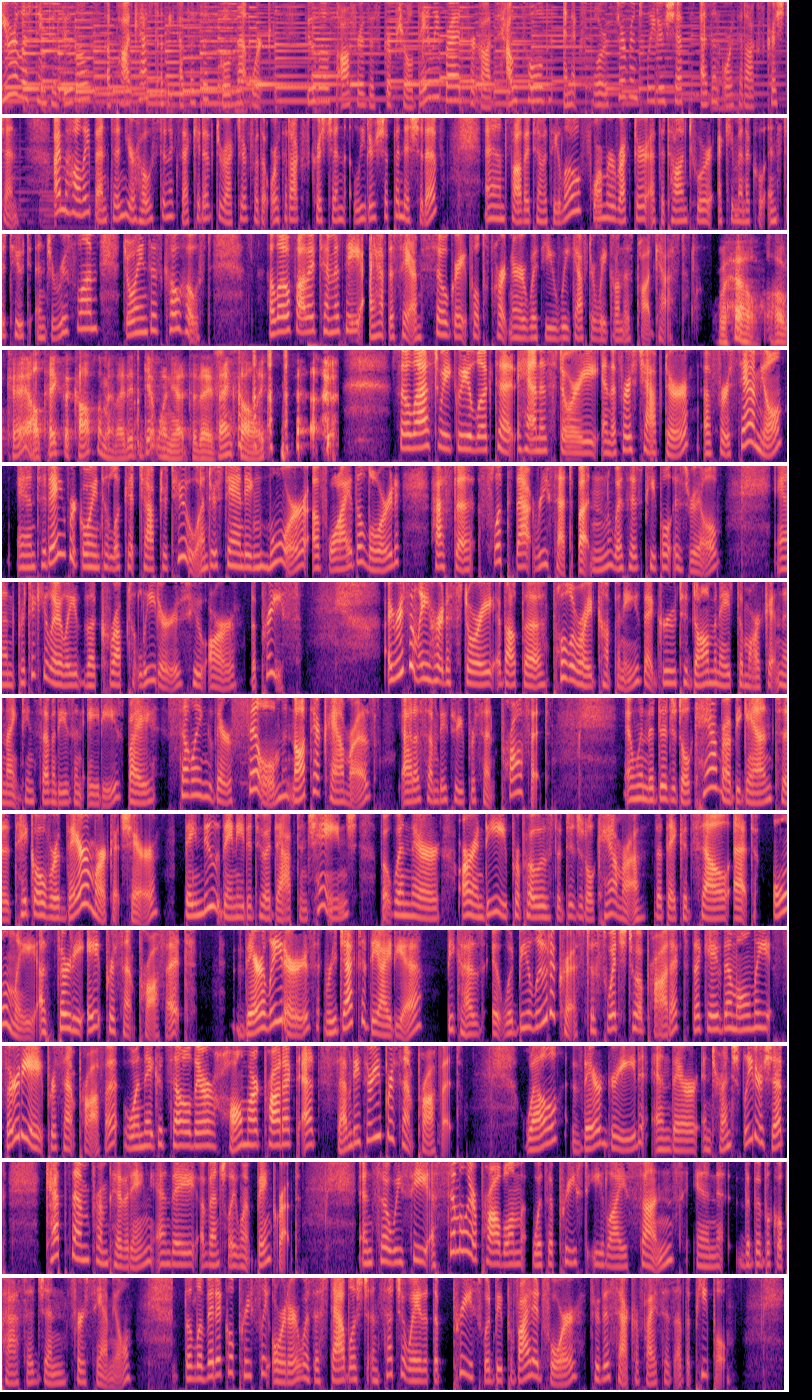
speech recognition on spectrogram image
You are listening to Thulos, a podcast of the Ephesus School Network. Thulos offers a scriptural daily bread for God's household and explores servant leadership as an Orthodox Christian. I'm Holly Benton, your host and executive director for the Orthodox Christian Leadership Initiative, and Father Timothy Lowe, former rector at the Tantur Ecumenical Institute in Jerusalem, joins as co host. Hello, Father Timothy. I have to say, I'm so grateful to partner with you week after week on this podcast. Well, okay. I'll take the compliment. I didn't get one yet today. Thanks, Holly. so last week we looked at Hannah's story in the first chapter of First Samuel, and today we're going to look at chapter 2, understanding more of why the Lord has to flip that reset button with his people Israel and particularly the corrupt leaders who are the priests. I recently heard a story about the Polaroid company that grew to dominate the market in the 1970s and 80s by selling their film, not their cameras, at a 73% profit. And when the digital camera began to take over their market share, they knew they needed to adapt and change, but when their R&D proposed a digital camera that they could sell at only a 38% profit, their leaders rejected the idea because it would be ludicrous to switch to a product that gave them only 38% profit when they could sell their Hallmark product at 73% profit. Well, their greed and their entrenched leadership kept them from pivoting, and they eventually went bankrupt. And so we see a similar problem with the priest Eli's sons in the biblical passage in 1 Samuel. The Levitical priestly order was established in such a way that the priests would be provided for through the sacrifices of the people.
